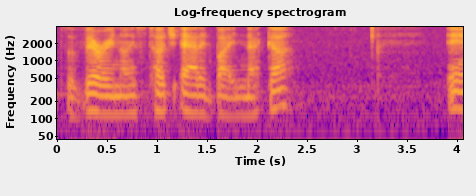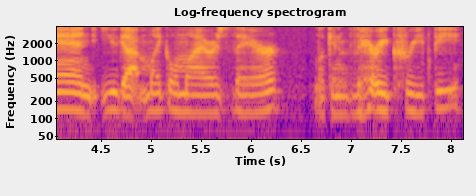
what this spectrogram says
It's a very nice touch added by NECA. And you got Michael Myers there, looking very creepy.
